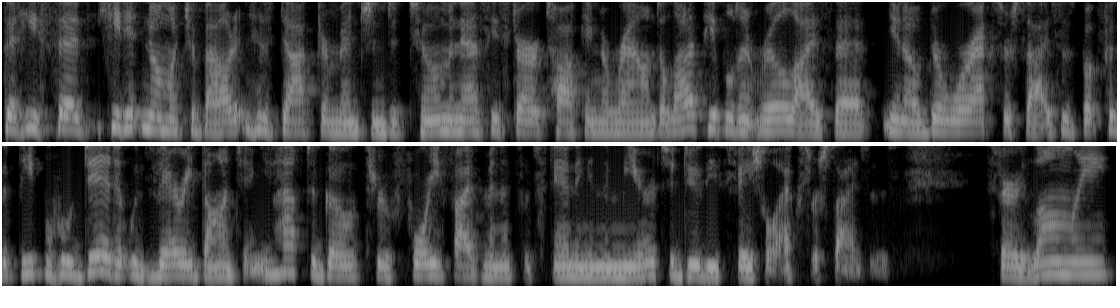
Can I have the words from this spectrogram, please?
that he said he didn't know much about it and his doctor mentioned it to him. And as he started talking around a lot of people didn't realize that you know there were exercises but for the people who did it was very daunting. You have to go through 45 minutes of standing in the mirror to do these facial exercises. It's very lonely.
